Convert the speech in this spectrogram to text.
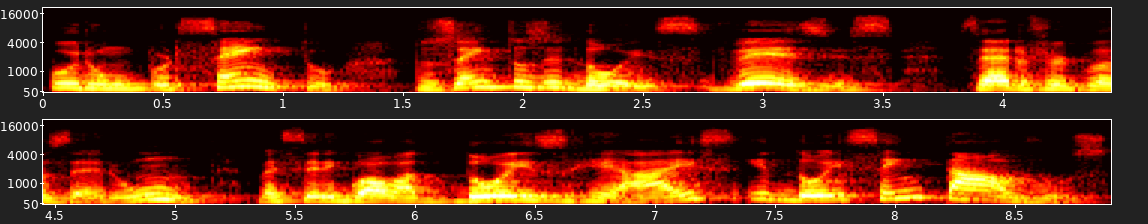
por 1%, 202 vezes 0,01 vai ser igual a R$ 2,02.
